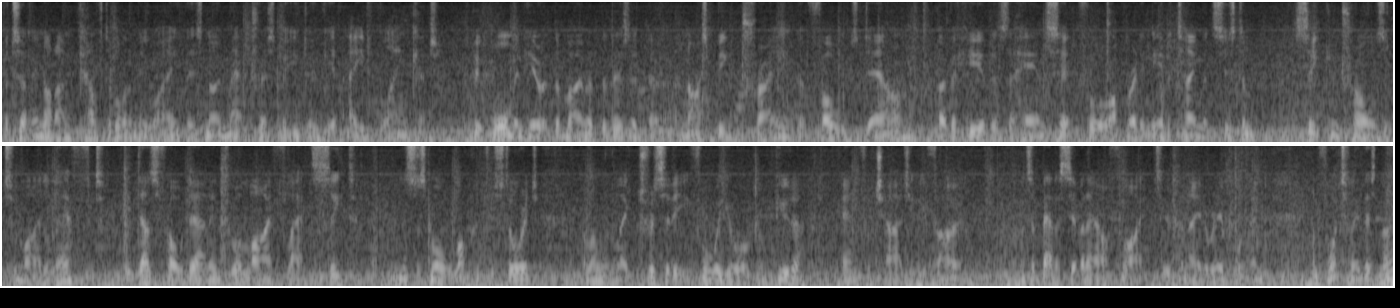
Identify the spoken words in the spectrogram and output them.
but certainly not uncomfortable in any way. There's no mattress, but you do get a blanket. It's a bit warm in here at the moment, but there's a, a, nice big tray that folds down. Over here, there's the handset for operating the entertainment system. Seat controls are to my left. It does fold down into a lie flat seat, and there's a small locker for storage, along with electricity for your computer and for charging your phone. It's about a seven hour flight to Haneda Airport, and unfortunately, there's no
